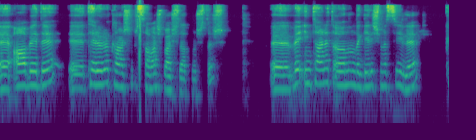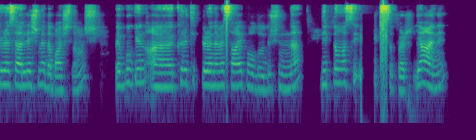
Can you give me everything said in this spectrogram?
e, ABD e, teröre karşı bir savaş başlatmıştır. E, ve internet ağının da gelişmesiyle küreselleşme de başlamış ve bugün e, kritik bir öneme sahip olduğu düşünülen diplomasi 3.0 yani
